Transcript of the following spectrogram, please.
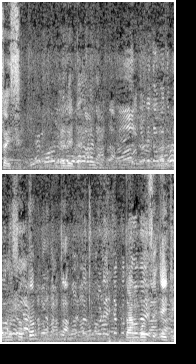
চাইছে। এটা। আর উনসত্তর দাম বলছে এইটি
